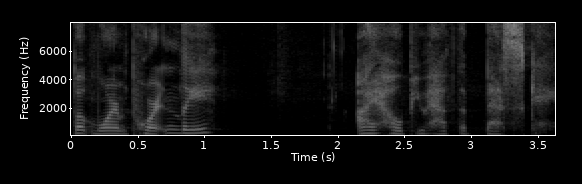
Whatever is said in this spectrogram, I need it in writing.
But more importantly, I hope you have the best games.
